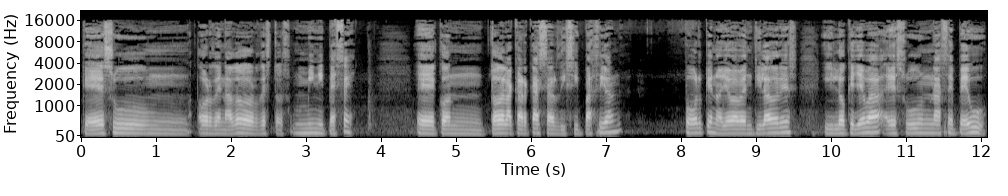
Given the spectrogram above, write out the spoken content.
que es un ordenador de estos mini PC, eh, con toda la carcasa disipación porque no lleva ventiladores y lo que lleva es una CPU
